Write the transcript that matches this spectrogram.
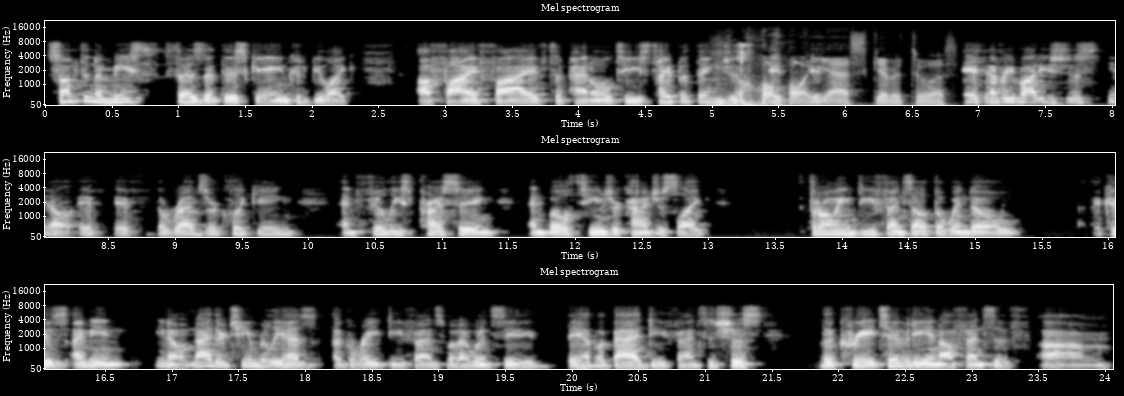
something to me says that this game could be like a five-five to penalties type of thing. Just Oh if, yes, give it to us. if everybody's just you know if if the Revs are clicking and Philly's pressing and both teams are kind of just like throwing defense out the window because I mean you know neither team really has a great defense but I wouldn't say they have a bad defense it's just the creativity and offensive um,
